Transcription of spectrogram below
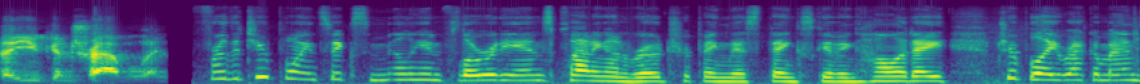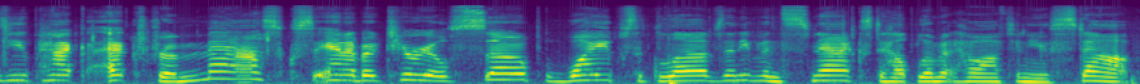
that you can travel in. For the 2.6 million Floridians planning on road tripping this Thanksgiving holiday, AAA recommends you pack extra masks, antibacterial soap, wipes, gloves, and even snacks to help limit how often you stop.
